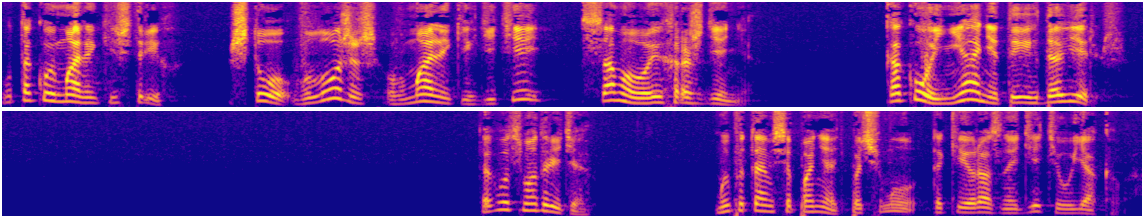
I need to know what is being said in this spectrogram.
Вот такой маленький штрих. Что вложишь в маленьких детей с самого их рождения? Какой няне ты их доверишь? Так вот, смотрите, мы пытаемся понять, почему такие разные дети у Якова.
